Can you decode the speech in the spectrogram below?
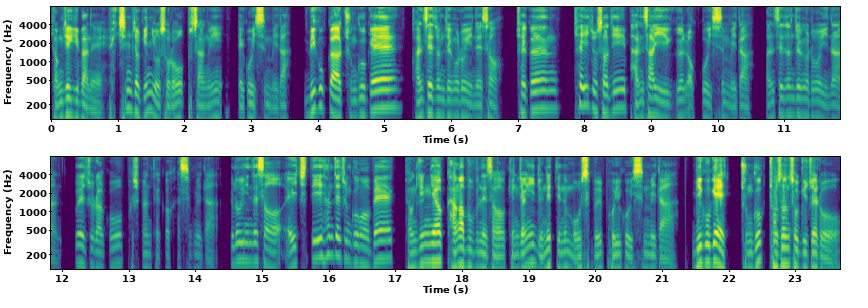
경제 기반의 핵심적인 요소로 부상이 되고 있습니다. 미국과 중국의 관세 전쟁으로 인해서 최근 K조선이 반사 이익을 얻고 있습니다. 관세 전쟁으로 인한 후회주라고 보시면 될 것 같습니다. 그로 인해서 HD 현대중공업의 경쟁력 강화 부분에서 굉장히 눈에 띄는 모습을 보이고 있습니다. 미국의 중국 조선소 규제로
